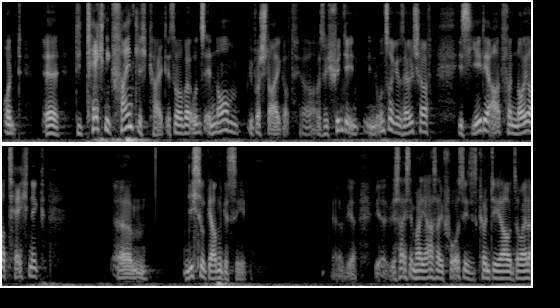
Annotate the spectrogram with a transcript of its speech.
Und die Technikfeindlichkeit ist aber bei uns enorm übersteigert. Ja. Also ich finde, in, in, unserer Gesellschaft ist jede Art von neuer Technik ähm, nicht so gern gesehen. Ja, wir, wir, das heißt immer, ja, sei vorsichtig, es könnte ja und so weiter.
